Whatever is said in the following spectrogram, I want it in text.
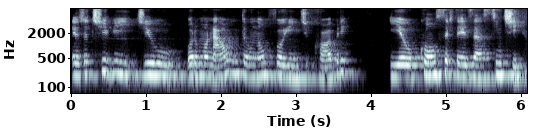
Eu já tive DIU hormonal, então não foi de cobre, e eu com certeza senti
